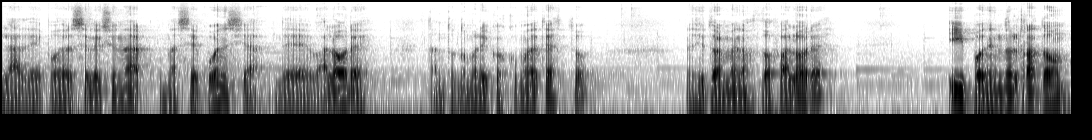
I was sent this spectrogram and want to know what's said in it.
la de poder seleccionar una secuencia de valores, tanto numéricos como de texto. Necesito al menos dos valores. Y poniendo el ratón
